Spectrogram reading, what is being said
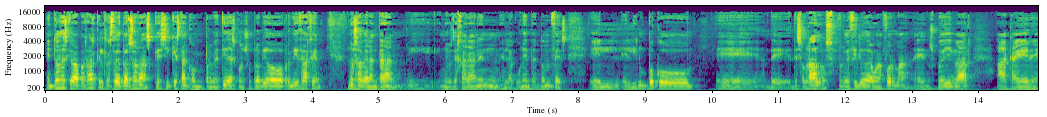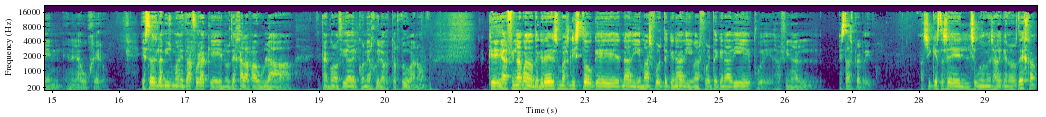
Entonces, ¿qué va a pasar? Que el resto de personas que sí que están comprometidas con su propio aprendizaje nos adelantarán y nos dejarán en, la cuneta. Entonces, el ir un poco eh, de, sobrados, por decirlo de alguna forma, eh, nos puede llevar a caer en, el agujero. Esta es la misma metáfora que nos deja la fábula tan conocida del conejo y la tortuga, ¿no? Que al final cuando te crees más listo que nadie, más fuerte que nadie, más fuerte que nadie, pues al final estás perdido. Así que este es el segundo mensaje que nos deja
